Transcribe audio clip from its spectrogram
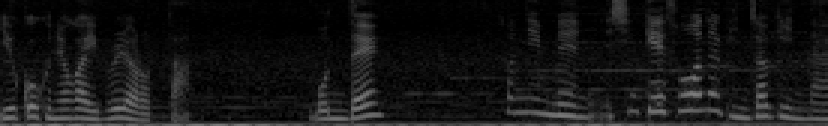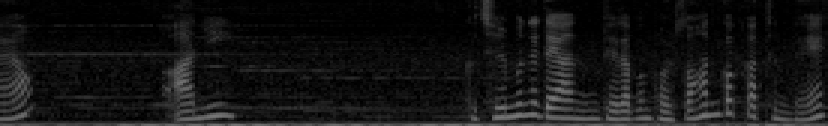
이윽고 그녀가 입을 열었다. 뭔데? 손님은 신께 소원을 빈 적이 있나요? 아니. 그 질문에 대한 대답은 벌써 한 것 같은데.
